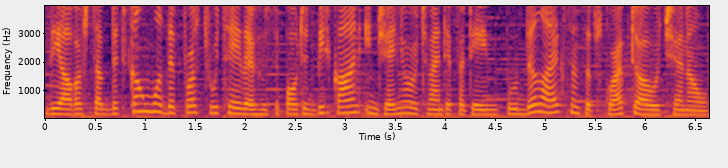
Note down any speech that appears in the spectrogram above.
the Overstock.com was the first retailer who supported Bitcoin in January 2014. Put the likes and subscribe to our channel.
